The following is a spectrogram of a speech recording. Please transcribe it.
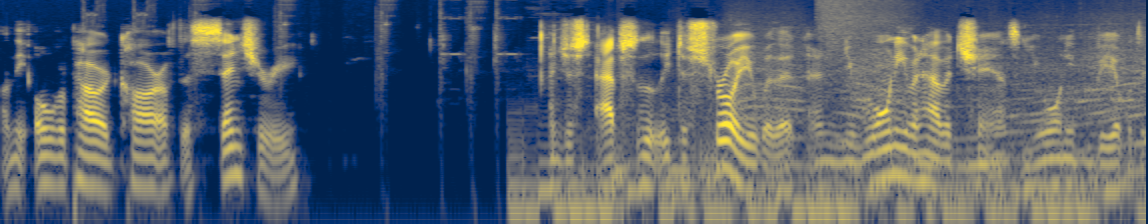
on the overpowered car of the century and just absolutely destroy you with it and you won't even have a chance and you won't even be able to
